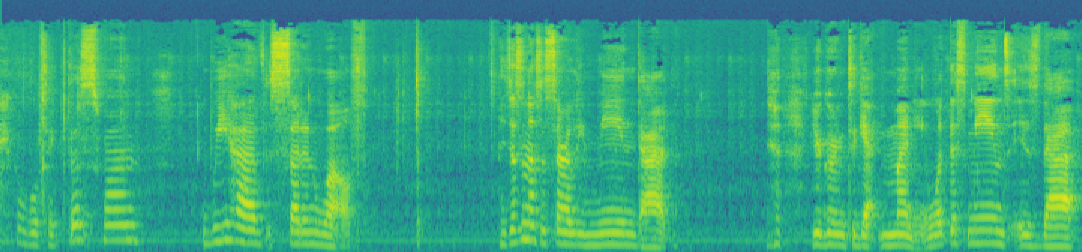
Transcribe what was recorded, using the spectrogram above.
right, but we'll take this one. We have sudden wealth it doesn't necessarily mean that you're going to get money. What this means is that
